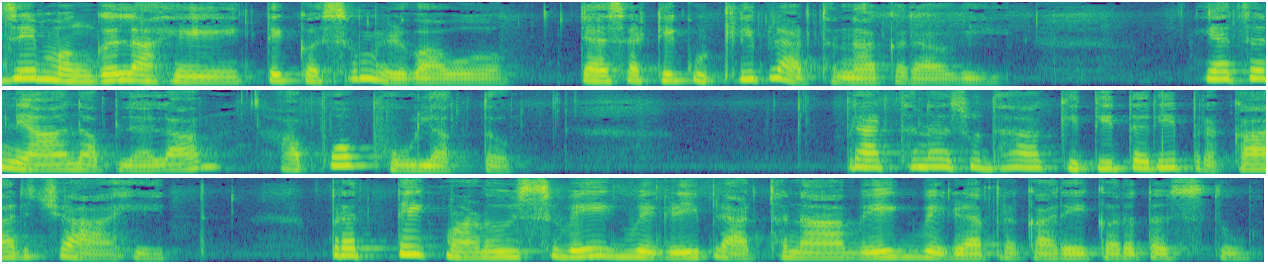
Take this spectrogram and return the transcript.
जे मंगल आहे ते कसं मिळवावं त्यासाठी कुठली प्रार्थना करावी याचं ज्ञान आपल्याला आपोआप होऊ लागतं. प्रार्थनासुद्धा कितीतरी प्रकारच्या आहेत. प्रत्येक माणूस वेगवेगळी प्रार्थना वेगवेगळ्या प्रकारे करत असतो.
